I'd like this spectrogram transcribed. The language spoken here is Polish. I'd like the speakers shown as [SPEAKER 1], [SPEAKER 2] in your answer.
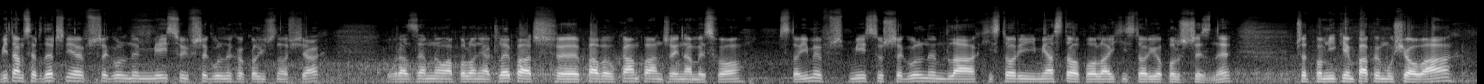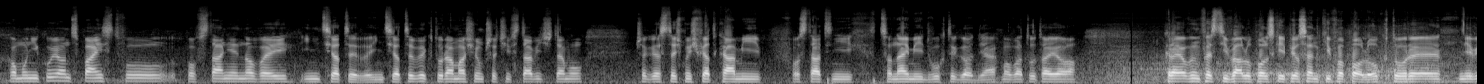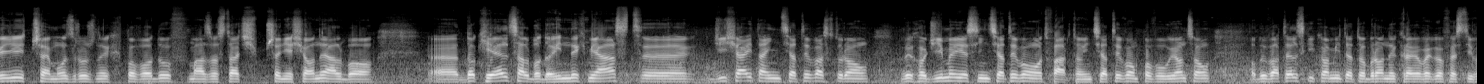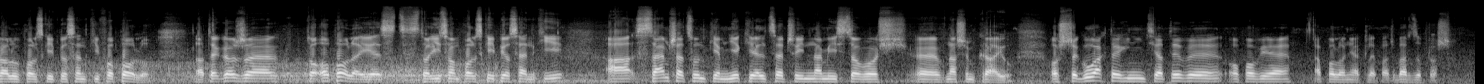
[SPEAKER 1] Witam serdecznie w szczególnym miejscu i w szczególnych okolicznościach. Wraz ze mną Apolonia Klepacz, e, Paweł Kampa, Andrzej Namysło. Stoimy w miejscu szczególnym dla historii miasta Opola i historii Opolszczyzny przed pomnikiem Papy Musioła, komunikując Państwu powstanie nowej inicjatywy. Inicjatywy, która ma się przeciwstawić temu, czego jesteśmy świadkami w ostatnich co najmniej dwóch tygodniach. Mowa tutaj o Krajowym Festiwalu Polskiej Piosenki w Opolu, który nie wiedzieć czemu z różnych powodów ma zostać przeniesiony albo do Kielc, albo do innych miast. E, Dzisiaj ta inicjatywa, z którą wychodzimy, jest inicjatywą otwartą, inicjatywą powołującą Obywatelski Komitet Obrony Krajowego Festiwalu Polskiej Piosenki w Opolu. Dlatego, że to Opole jest stolicą polskiej piosenki, a z całym szacunkiem nie Kielce czy inna miejscowość e, w naszym kraju. O szczegółach tej inicjatywy opowie Apolonia Klepacz. Bardzo proszę.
